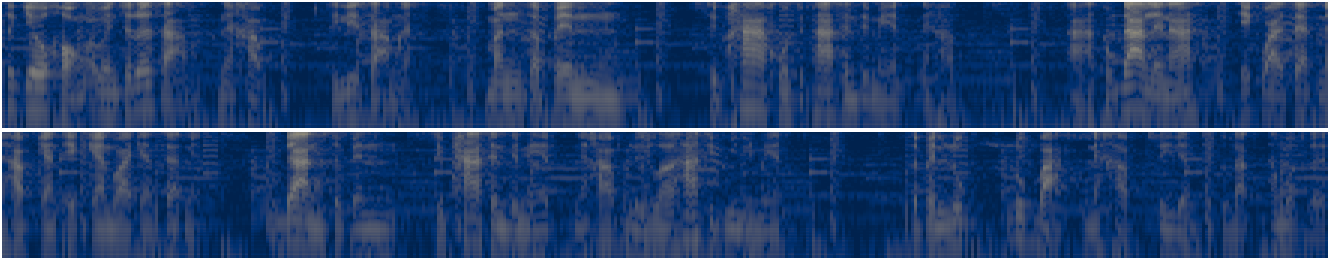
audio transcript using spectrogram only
สเกลของ Avenger 3นะครับซีรีส์3เนี่ยมันจะเป็น 15คูณ15เซนติเมตรนะครับอ่าทุกด้านเลยนะ x y z นะครับแกน x แกน y แกน z เนี่ยทุกด้านจะเป็น 15เซนติเมตรนะครับหรือ 150มิลลิเมตรจะเป็นลูกลูกบาศก์นะครับสี่เหลี่ยมจัตุรัสทั้งหมดเลย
